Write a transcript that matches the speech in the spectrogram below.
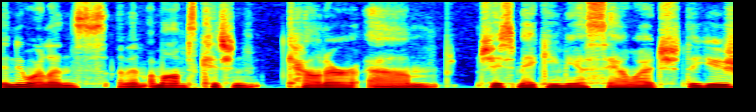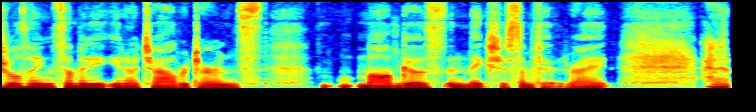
in New Orleans. At my mom's kitchen counter. Um, she's making me a sandwich. The usual thing somebody, you know, a child returns, mom goes and makes you some food, right? And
